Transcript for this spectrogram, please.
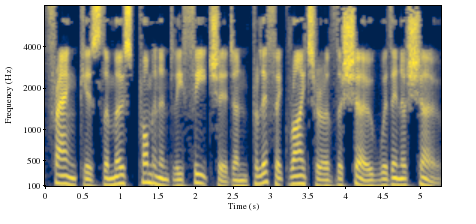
Frank is the most prominently featured and prolific writer of the show within a show.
